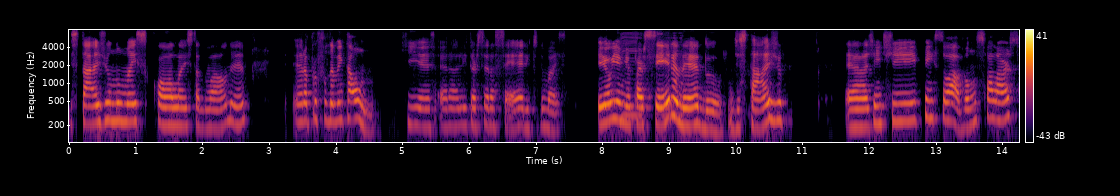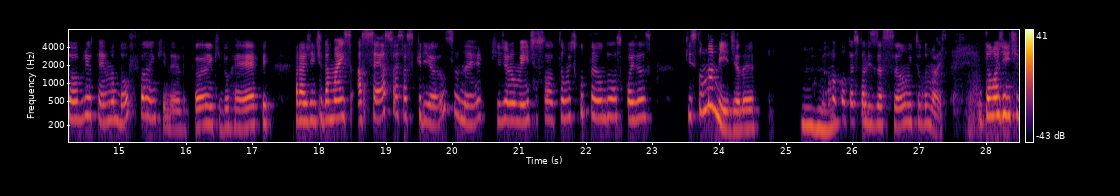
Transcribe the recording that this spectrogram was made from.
estágio numa escola estadual, né? Era pro Fundamental 1, que é, era ali terceira série e tudo mais. Eu e a minha parceira, né, do, de estágio, é, a gente pensou, ah, vamos falar sobre o tema do funk, né? Do funk, do rap, para a gente dar mais acesso a essas crianças, né? Que geralmente só estão escutando as coisas que estão na mídia, né? Uhum. Uma contextualização e tudo mais. Então a gente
